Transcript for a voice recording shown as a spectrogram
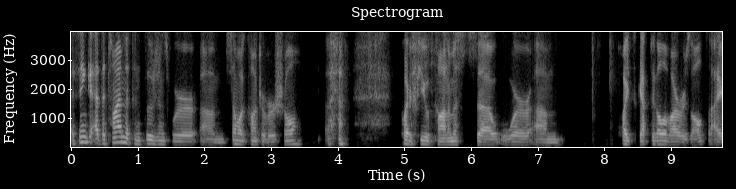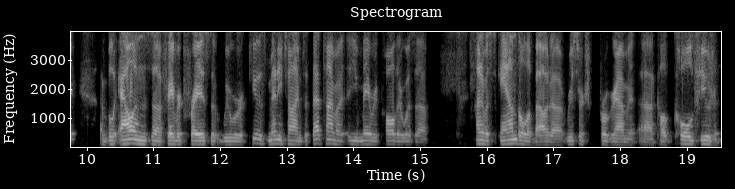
I think at the time the conclusions were um, somewhat controversial. quite a few economists uh, were um, quite skeptical of our results. I, I believe Alan's uh, favorite phrase that we were accused many times at that time, uh, you may recall there was a kind of a scandal about a research program uh, called cold fusion.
